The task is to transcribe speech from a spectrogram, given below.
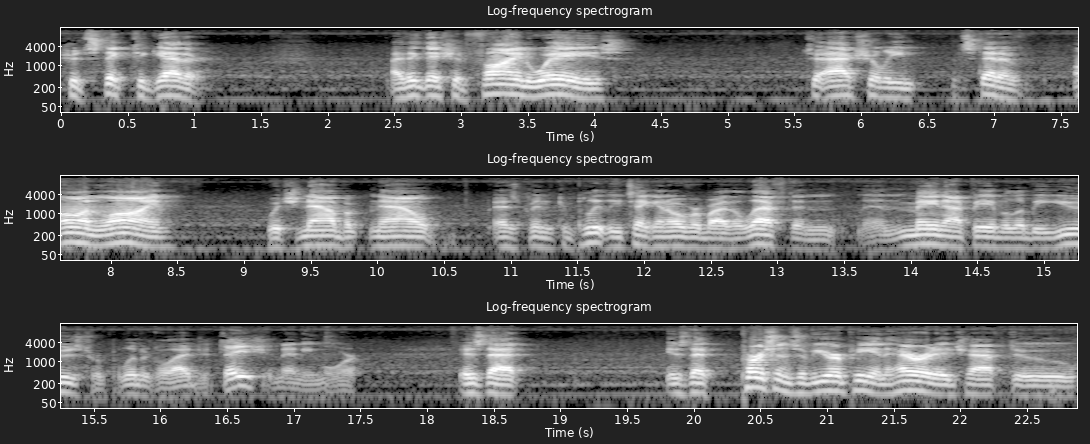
should stick together. I think they should find ways to actually, instead of online, which now now has been completely taken over by the left and, and may not be able to be used for political agitation anymore, is that is that persons of European heritage have to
